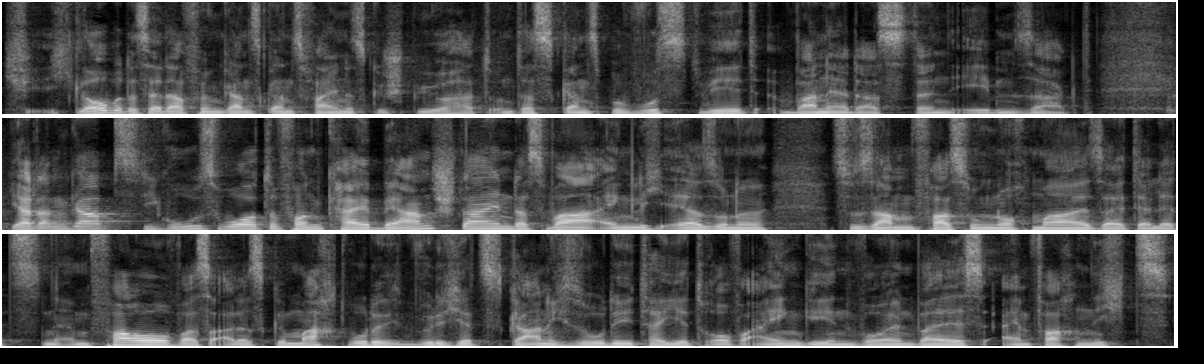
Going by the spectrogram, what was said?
ich, ich, glaube, dass er dafür ein ganz, ganz feines Gespür hat und das ganz bewusst wählt, wann er das denn eben sagt. Ja, dann gab es die Grußworte von Kai Bernstein. Das war eigentlich eher so eine Zusammenfassung nochmal seit der letzten MV, was alles gemacht wurde. Würde ich jetzt gar nicht so detailliert drauf eingehen wollen, weil es einfach nichts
